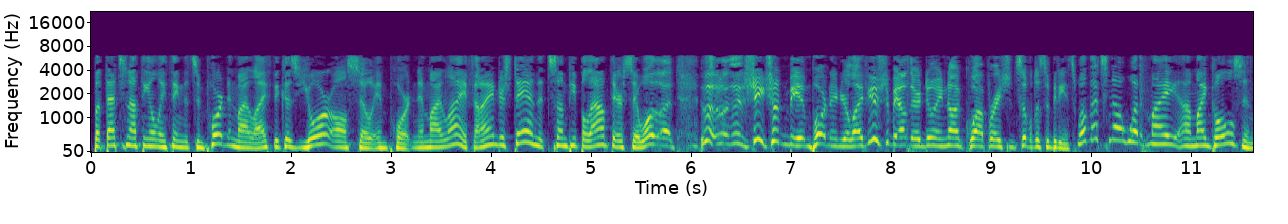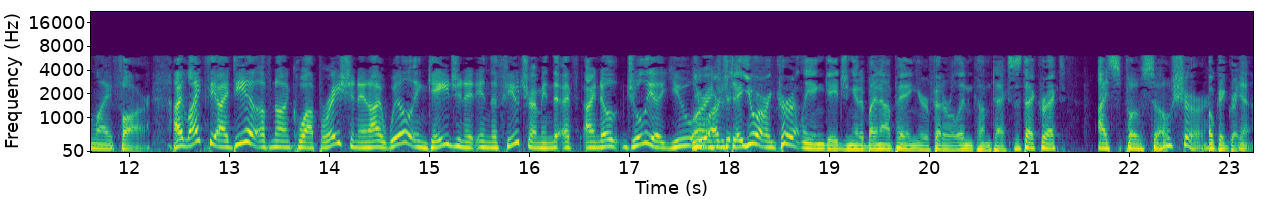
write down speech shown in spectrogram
but that's not the only thing that's important in my life because you're also important in my life. And I understand that some people out there say, well, uh, uh, she shouldn't be important in your life. You should be out there doing non-cooperation, civil disobedience. Well, that's not what my uh, my goals in life are. I like the idea of non-cooperation, and I will engage in it in the future. I mean, if, I know Julia, you, You are, are, interested- you are currently engaging in it by not paying your federal income tax. Is that correct? I suppose so. Sure. Okay, great. Yeah.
